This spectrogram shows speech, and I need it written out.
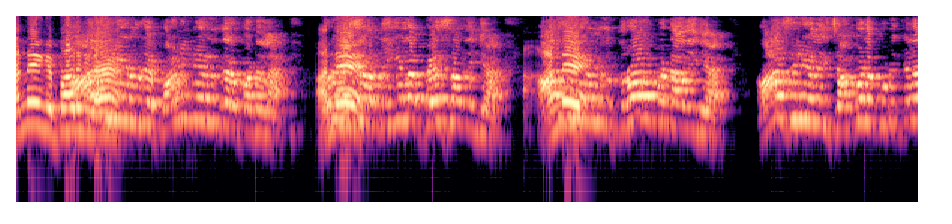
அண்ணே இங்க பாருங்களேன். பணி நேரம் தரப்படல அண்ணே. நீங்க எல்லாம் பேசாதீங்க. அண்ணே. துரோகம் பண்ணாதீங்க. ஆசிரியர்களுக்கு சம்பளம் கொடுக்கல.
